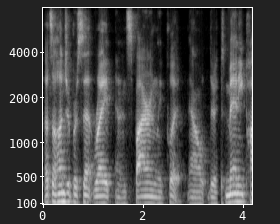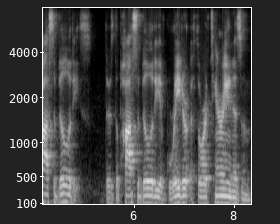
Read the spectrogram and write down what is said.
That's 100% right and inspiringly put. Now, there's many possibilities there's the possibility of greater authoritarianism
